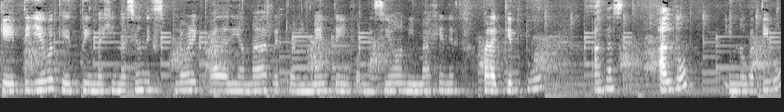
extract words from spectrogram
que te lleva a que tu imaginación explore cada día más, retroalimente información, imágenes, para que tú hagas algo innovativo.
